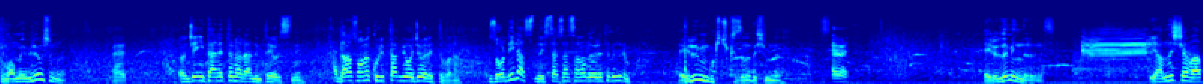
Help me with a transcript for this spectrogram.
Kullanmayı biliyor musun bunu? Evet. Önce internetten öğrendim teorisini. Daha sonra kulüpten bir hoca öğretti bana. Zor değil aslında. İstersen sana da öğretebilirim. Eylül mü bu küçük kızın adı şimdi? Evet. Eylül'de mi indirdiniz? Yanlış cevap.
